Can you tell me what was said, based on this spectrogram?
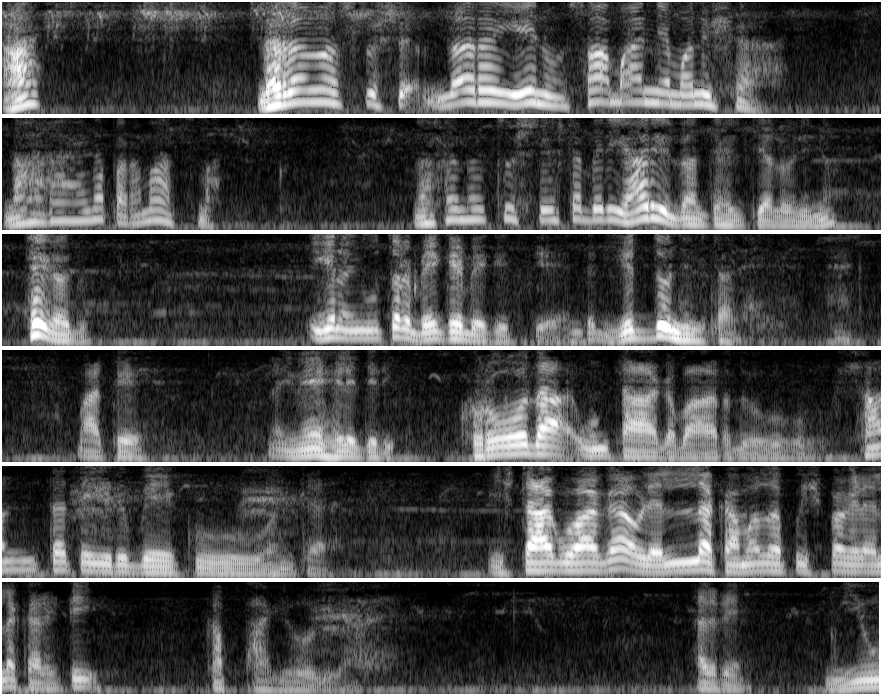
ಹಾಂ? ನರನಷ್ಟು ಶ್ರೇ, ನರ ಏನು? ಸಾಮಾನ್ಯ ಮನುಷ್ಯ. ನಾರಾಯಣ ಪರಮಾತ್ಮ. ನರನಷ್ಟು ಶ್ರೇಷ್ಠ ಬೇರೆ ಯಾರಿಲ್ಲ ಅಂತ ಹೇಳ್ತೀಯಲ್ವ ನೀನು? ಹೇಗದು? ಈಗ ನನಗೆ ಉತ್ತರ ಬೇಕೇ ಬೇಕಿತ್ತೆ ಅಂತ ಎದ್ದು ನಿಲ್ತಾಳೆ. ಮಾತೆ, ನೀವೇ ಹೇಳಿದಿರಿ ಕ್ರೋಧ ಉಂಟಾಗಬಾರದು, ಶಾಂತತೆ ಇರಬೇಕು ಅಂತ. ಇಷ್ಟಾಗುವಾಗ ಅವಳೆಲ್ಲ ಕಮಲ ಪುಷ್ಪಗಳೆಲ್ಲ ಕರಟಿ ಕಪ್ಪಾಗಿ ಹೋಗಿದ್ದಾವೆ ಆದರೆ ನೀವು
